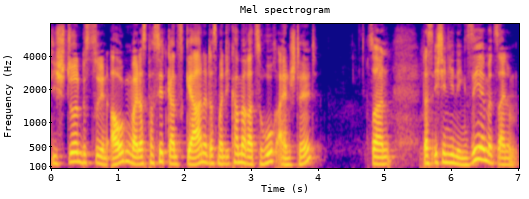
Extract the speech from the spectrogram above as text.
die Stirn bis zu den Augen, weil das passiert ganz gerne, dass man die Kamera zu hoch einstellt. Sondern, dass ich denjenigen sehe mit seinem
